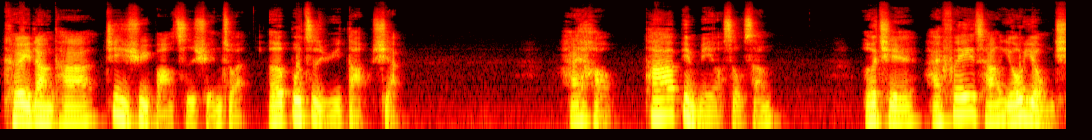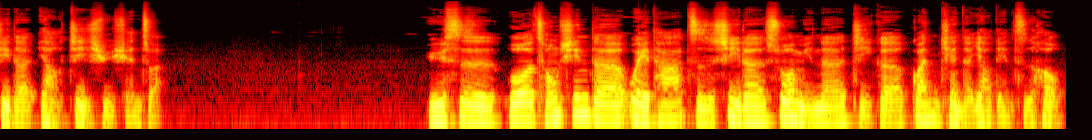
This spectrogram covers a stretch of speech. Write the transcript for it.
可以让他继续保持旋转而不至于倒下。还好他并没有受伤，而且还非常有勇气的要继续旋转。于是我重新的为他仔细的说明了几个关键的要点之后。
